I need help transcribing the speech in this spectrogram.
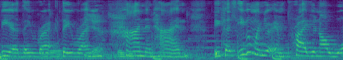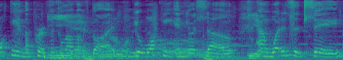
fear they run they run Yeah, they do. hand in hand because even when you're in pride, you're not walking in the perfect love of God. walking- You're walking in yourself. Yeah. And what does it say?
